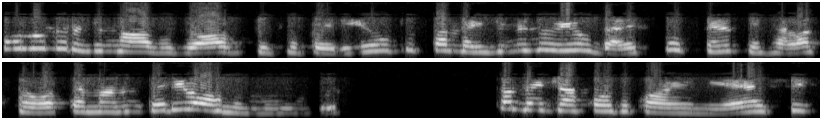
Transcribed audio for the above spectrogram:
O número de novos óbitos no período também diminuiu 10% em relação à semana anterior no mundo. Também, de acordo com a OMS,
